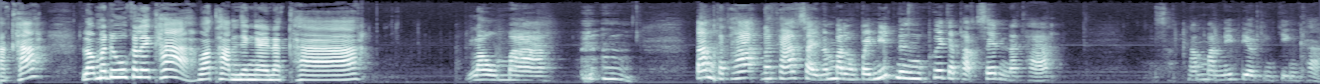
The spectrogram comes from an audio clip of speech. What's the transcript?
นะคะ เรามาดูกันเลยค่ะ ว่าทำยังไงนะคะ เรามาตั้งกระทะนะคะ ใส่น้ำมันลงไปนิดนึงเพื่อจะผัดเส้นนะคะ น้ำมันนิดเดียวจริง ๆ ค่ะ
